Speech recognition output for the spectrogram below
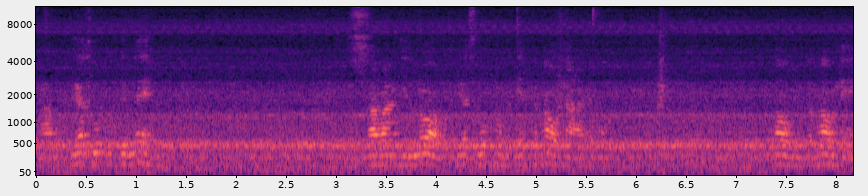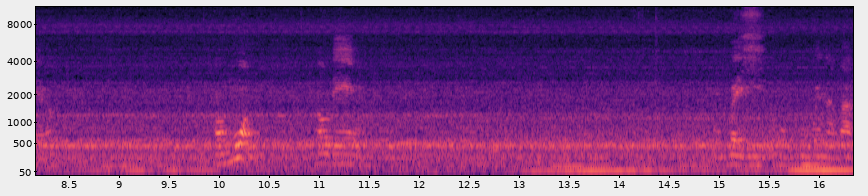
เอาเนื้อซุปมากินเลย ระวังกินรอบเนื้อซุปมันเด็ดกระเข้าตาครับผมเข้ามันกระเข้าแหน่ครับข้าม่วงเข้าแดงไปไปผมไปหน้าบ้าน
